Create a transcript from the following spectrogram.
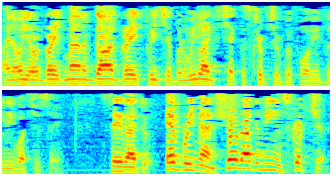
I know you're a great man of God, great preacher, but we like to check the scripture before we believe what you say. Say that to every man. Show that to me in scripture.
